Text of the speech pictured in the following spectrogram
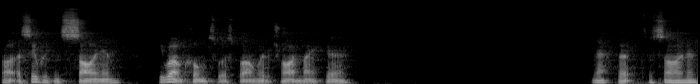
Right, let's see if we can sign him. He won't come to us, but I'm going to try and make a, an effort to sign him.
